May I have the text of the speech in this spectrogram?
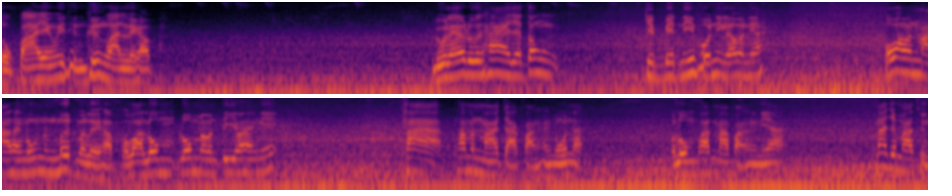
ตกปลายังไม่ถึงครึ่งวันเลยครับ ดูแล้วดูท่าจะต้องเก็บเบ็ดนี้ฝนอีกแล้ววันเนี้ย เพราะว่ามันมาทางนู้นมันมืดมาเลยครับ เพราะว่าลมลมมันตีมาทางนี้ ถ้าถ้ามันมาจากฝั่งทางนู้นอะลมพัดมาฝั่งทางเนี้ย น่าจะมาถึง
